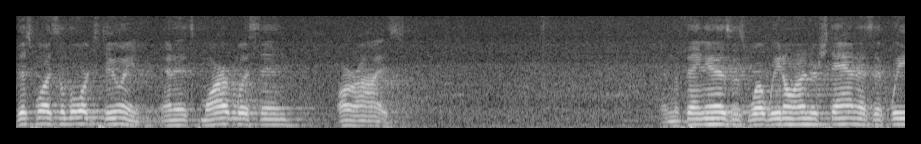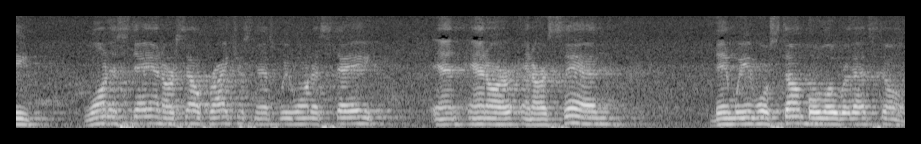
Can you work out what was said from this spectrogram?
This was the Lord's doing, and it's marvelous in our eyes. And the thing is, is what we don't understand is if we want to stay in our self-righteousness, we want to stay in, in, our, in our sin, then we will stumble over that stone.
